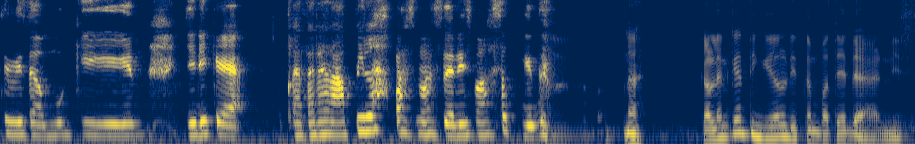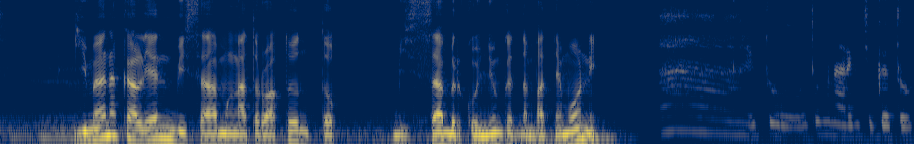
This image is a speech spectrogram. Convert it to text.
sebisa mungkin. Jadi kayak kelihatannya rapi lah pas Mas Danis masuk gitu. Hmm. nah kalian kan tinggal di tempatnya Danis. Gimana kalian bisa mengatur waktu untuk bisa berkunjung ke tempatnya Monik? Ah itu itu menarik juga tuh.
